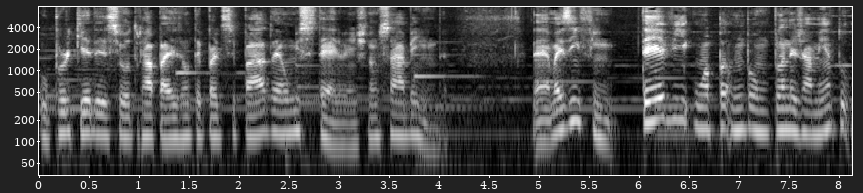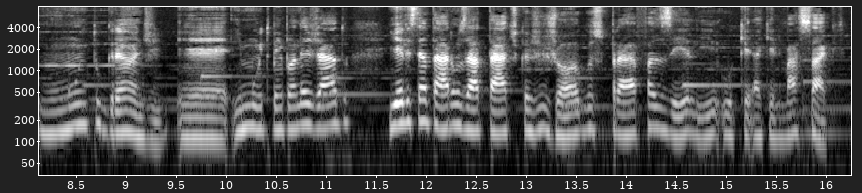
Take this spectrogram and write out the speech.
o porquê desse outro rapaz não ter participado é um mistério, a gente não sabe ainda. É, mas enfim, teve uma, um, um, planejamento muito grande é, e muito bem planejado, e eles tentaram usar táticas de jogos para fazer ali o que, aquele massacre.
